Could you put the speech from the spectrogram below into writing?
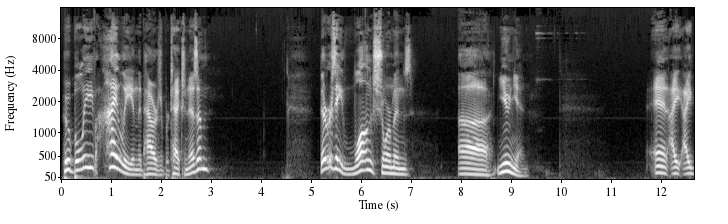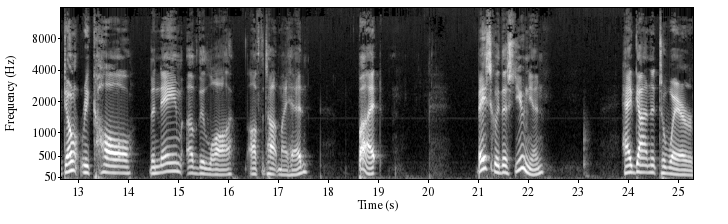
who believe highly in the powers of protectionism. There is a longshoremen's uh, union and I, I don't recall the name of the law off the top of my head, but basically, this union had gotten it to where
